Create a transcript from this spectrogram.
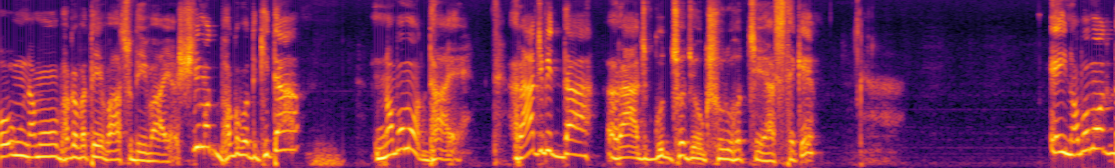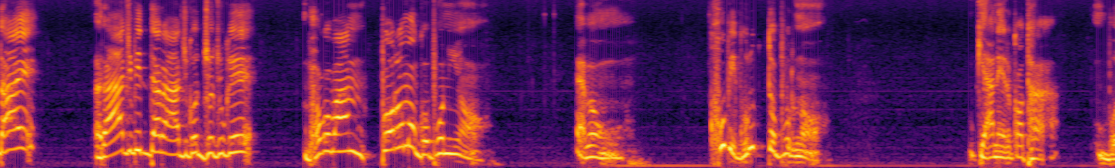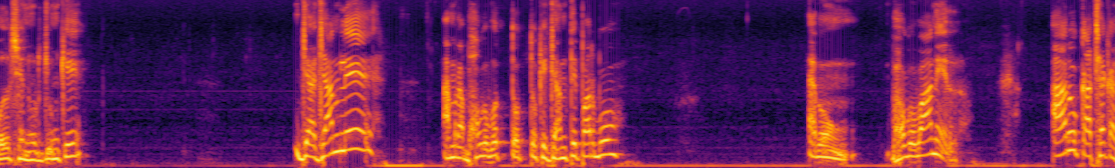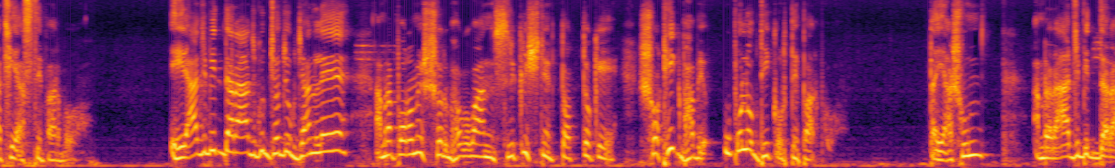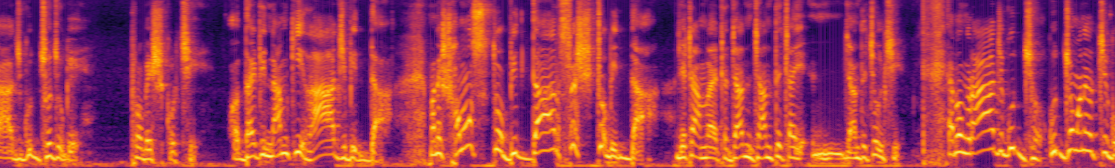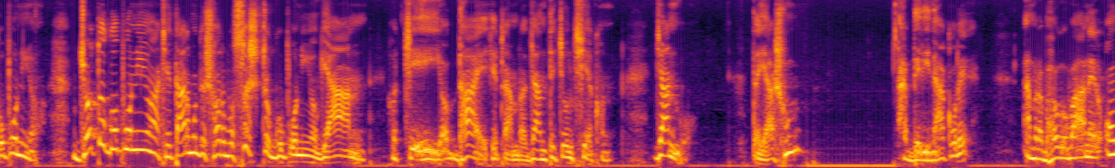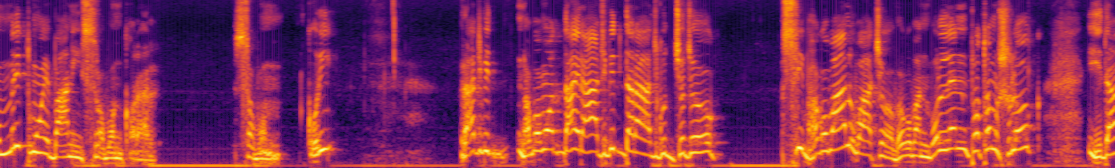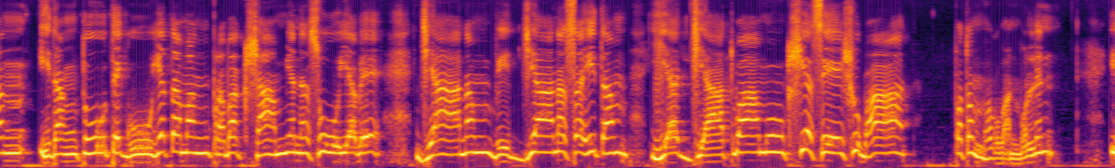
ওং নমো ভগবতে বাসুদেবায়। শ্রীমদ্ ভগবদ গীতা নবম অধ্যায় রাজবিদ্যা রাজগুহ্য যোগ শুরু হচ্ছে আজ থেকে। এই নবম অধ্যায় রাজবিদ্যা রাজগুহ্য যুগে ভগবান পরম গোপনীয় এবং খুবই গুরুত্বপূর্ণ জ্ঞানের কথা বলছেন অর্জুনকে। যা জানলে আমরা ভগবত তত্ত্বকে জানতে পারব এবং ভগবানের আরও কাছাকাছি আসতে পারব। এই রাজবিদ্যা, রাজগুহ্য যুগ জানলে আমরা পরমেশ্বর ভগবান শ্রীকৃষ্ণের তত্ত্বকে সঠিকভাবে উপলব্ধি করতে পারব। তাই আসুন, আমরা রাজবিদ্যা, রাজগুহ্য যুগে প্রবেশ করছি। অধ্যায়টির নাম কি? রাজবিদ্যা। মানে সমস্ত বিদ্যার শ্রেষ্ঠ বিদ্যা, যেটা আমরা এটা জান, জানতে চাই, জানতে চলছি। এবং রাজগুহ্য, গুহ্য মানে হচ্ছে গোপনীয়। যত গোপনীয় আছে, তার মধ্যে সর্বশ্রেষ্ঠ গোপনীয় জ্ঞান হচ্ছে এই অধ্যায়, যেটা আমরা জানতে চলছি এখন। জানব। তাই আসুন, আর দেরি না করে আমরা ভগবানের অমৃতময় বাণী শ্রবণ করার, শ্রবণ করি। রাজবিদ নবম অধ্যায় রাজবিদ্যা রাজগুহ্য যোগ শ্রী ভগবান উবাচ। ভগবান বললেন, প্রথম শ্লোক, ইদং ইদং তু তে গুহ্যতমং প্রবক্ষ্যাম্যন সূয়বে, জ্ঞানম বিজ্ঞান সহিতম যজ্ঞাত্বা মোক্ষ্যসে শুভাত প্রথম ভগবান বললেন,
